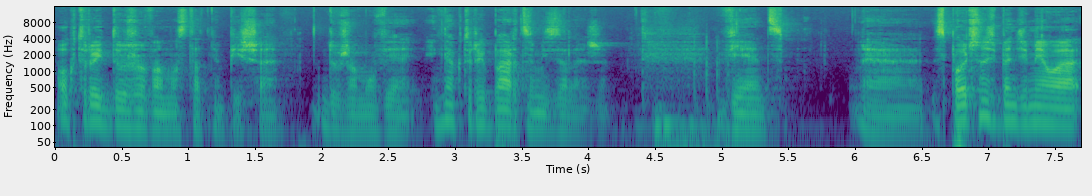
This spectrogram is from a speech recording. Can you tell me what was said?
o której dużo Wam ostatnio piszę, dużo mówię i na której bardzo mi zależy. Więc e, społeczność będzie miała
